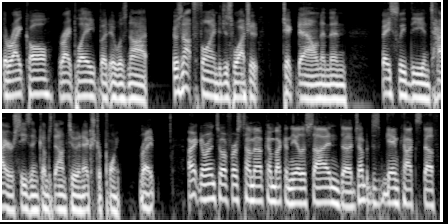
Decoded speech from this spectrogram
the right call, the right play, but it was not. It was not fun to just watch it tick down, and then basically the entire season comes down to an extra point. Right. All right, going to run into our first time out, come back on the other side, and uh, jump into some Gamecock stuff.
